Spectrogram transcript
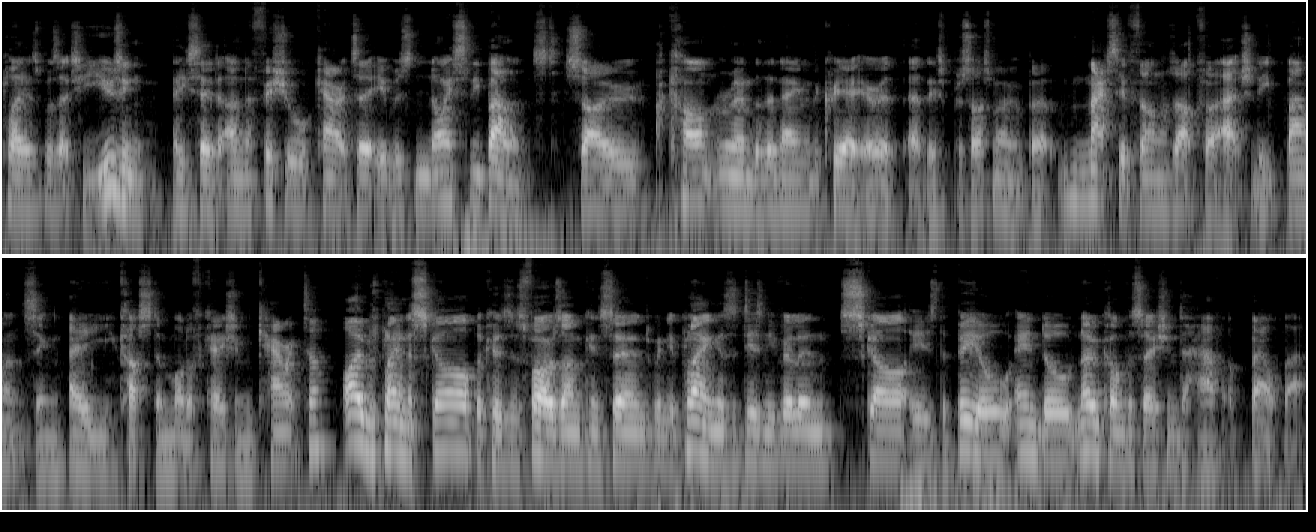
players was actually using he said unofficial character. It was nicely balanced. So I can't remember the name of the creator at, at this precise moment, but massive thumbs up for actually balancing a custom modification character. I was playing a Scar because, as far as I'm concerned, when you're playing as a Disney villain, Scar is the be all, end all, no conversation to have about that.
